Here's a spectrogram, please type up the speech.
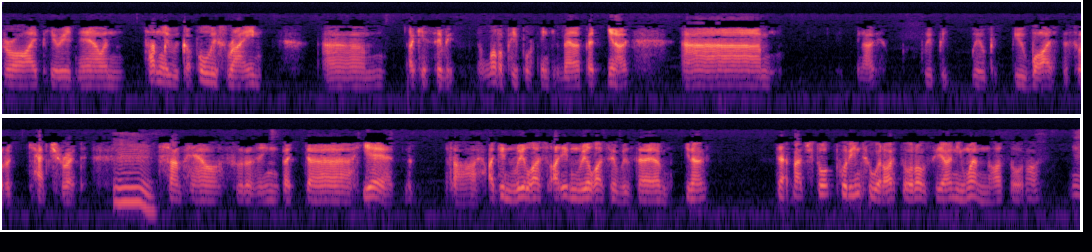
dry period now, and suddenly we've got all this rain. Um, I guess every, a lot of people are thinking about it, but you know, um, you know, we'd be, we'd be wise to sort of capture it Mm. somehow, sort of thing. But uh, yeah, so I didn't realise. I didn't realise there was, um, you know, that much thought put into it. I thought I was the only one. I thought I. Yeah,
